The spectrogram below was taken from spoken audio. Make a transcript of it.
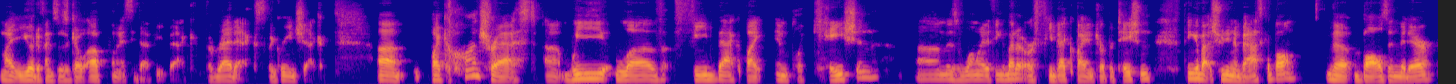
my ego defenses go up when I see that feedback. The red X, the green check. Um, by contrast, uh, we love feedback by implication, um, is one way to think about it, or feedback by interpretation. Think about shooting a basketball, the ball's in midair.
